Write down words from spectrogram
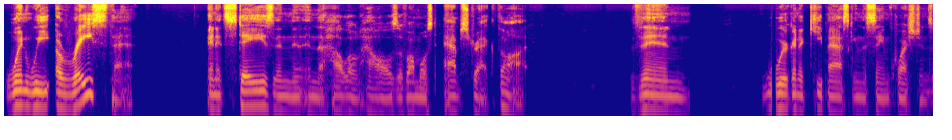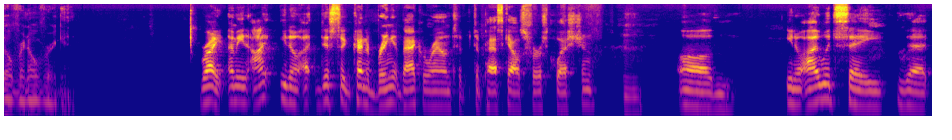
When we erase that, and it stays in the, in the hollowed halls of almost abstract thought, then we're going to keep asking the same questions over and over again. Right. I mean, I, you know, I, just to kind of bring it back around to, to Pascal's first question, Mhm. um, you know, I would say that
